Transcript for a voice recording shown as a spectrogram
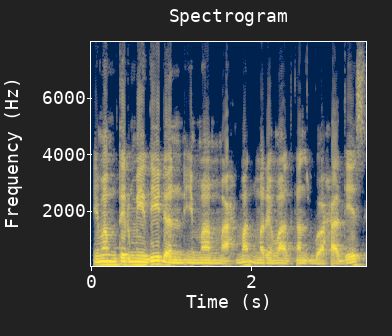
Imam Tirmidzi dan Imam Ahmad meriwayatkan sebuah hadis.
